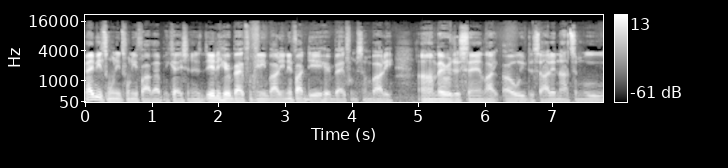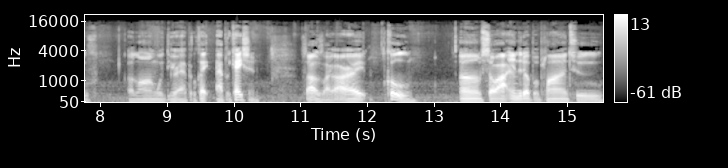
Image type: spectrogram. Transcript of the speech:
maybe 20 25 applications didn't hear back from anybody and if i did hear back from somebody um, they were just saying like oh we've decided not to move along with your applica- application. So I was like, all right, cool. Um, so I ended up applying to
